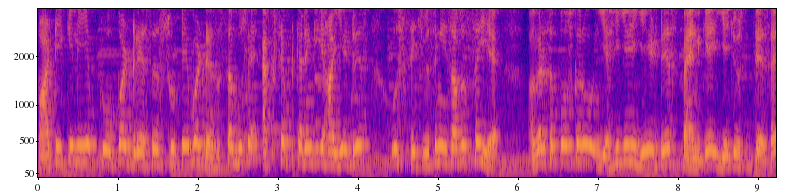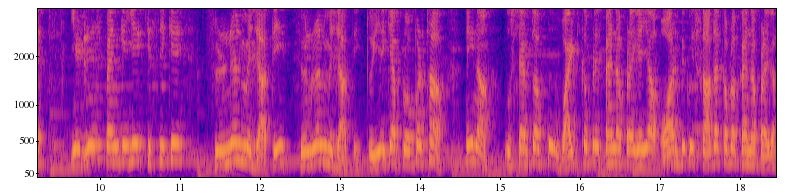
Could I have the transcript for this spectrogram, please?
पार्टी के लिए ये प्रॉपर ड्रेस है सुटेबल ड्रेस है। सब उसे एक्सेप्ट करेंगे कि हाँ ये ड्रेस उस सिचुएशन के हिसाब से सही है। अगर सपोज़ करो यही ये ये ड्रेस पहन के, ये जो ड्रेस है, ये ड्रेस पहन के ये किसी के फ्यूनरल में जाती फ्यूनरल में जाती। तो ये क्या प्रॉपर था? नहीं ना, उस टाइम तो आपको व्हाइट कपड़े पहनना पड़ेगा या और भी कोई सादा कपड़ा पहनना पड़ेगा।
